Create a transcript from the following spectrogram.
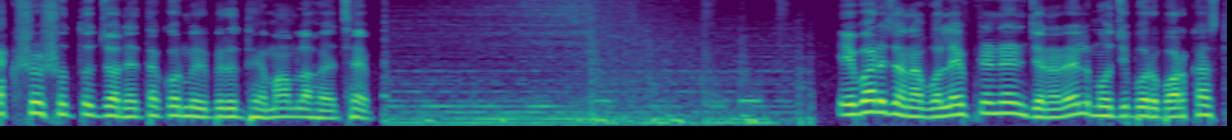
একশো সত্তর জন নেতাকর্মীর বিরুদ্ধে মামলা হয়েছে। এবারে জানাব লেফটেন্যান্ট জেনারেল মুজিবুর বরখাস্ত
